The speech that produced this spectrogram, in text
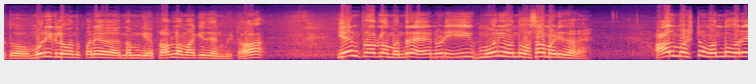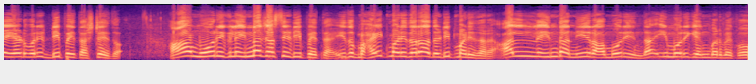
ಅದು ಮೂರಿಗಳು ಒಂದು ಪರಿ ನಮಗೆ ಪ್ರಾಬ್ಲಮ್ ಆಗಿದೆ ಅಂದ್ಬಿಟ್ಟು. ಏನು ಪ್ರಾಬ್ಲಮ್ ಅಂದರೆ, ನೋಡಿ, ಈ ಮೋರಿ ಒಂದು ಹೊಸ ಮಾಡಿದ್ದಾರೆ. ಆಲ್ಮೋಸ್ಟ್ ಒಂದೂವರೆ, ಎರಡುವರೆ ಡೀಪ್ ಐತೆ ಅಷ್ಟೇ ಇದು. ಆ ಮೋರಿಗಳು ಇನ್ನೂ ಜಾಸ್ತಿ ಡೀಪ್ ಐತೆ. ಇದು ಹೈಟ್ ಮಾಡಿದ್ದಾರೆ ಅದು ಡೀಪ್ ಮಾಡಿದ್ದಾರೆ ಅಲ್ಲಿಂದ ನೀರು, ಆ ಮೋರಿಯಿಂದ ಈ ಮೋರಿಗೆ ಹೆಂಗೆ ಬರಬೇಕು?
